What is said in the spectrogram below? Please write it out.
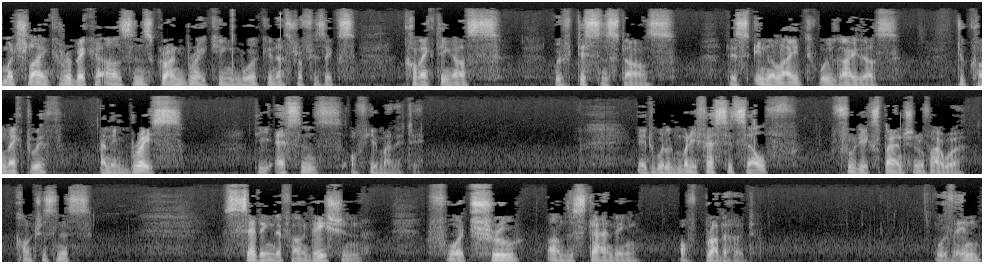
Much like Rebecca Elson's groundbreaking work in astrophysics, connecting us with distant stars, this inner light will guide us to connect with and embrace the essence of humanity. It will manifest itself through the expansion of our consciousness, setting the foundation for a true understanding of brotherhood within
